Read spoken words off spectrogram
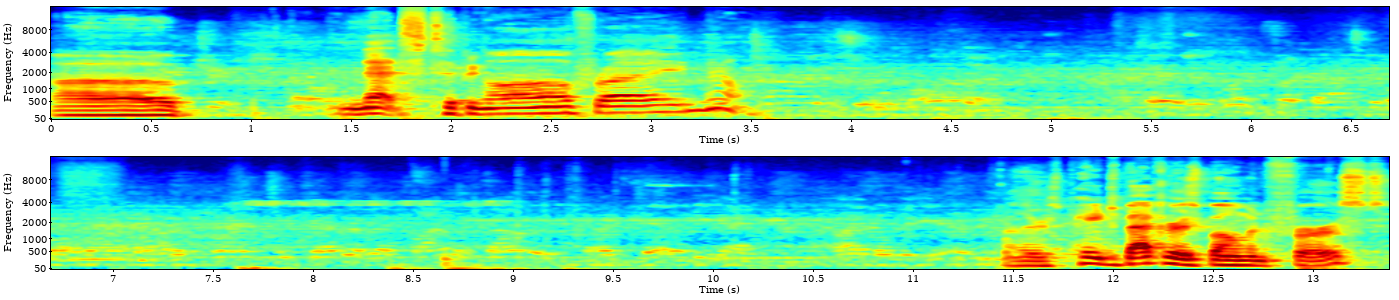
uh, Nets tipping off right now. Now there's Paige Bueckers Bowman first.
